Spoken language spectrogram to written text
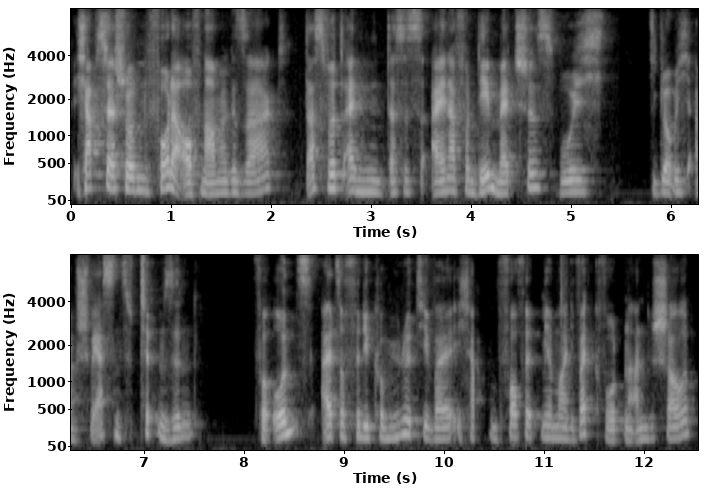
ich habe es ja schon vor der Aufnahme gesagt. Das wird ein, das ist einer von den Matches, wo ich, die glaube ich am schwersten zu tippen sind. Für uns als auch für die Community, weil ich habe im Vorfeld mir mal die Wettquoten angeschaut.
